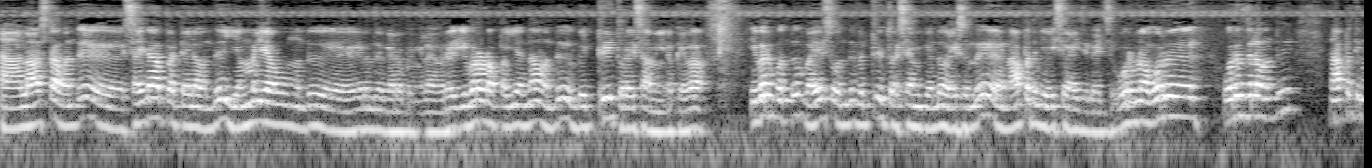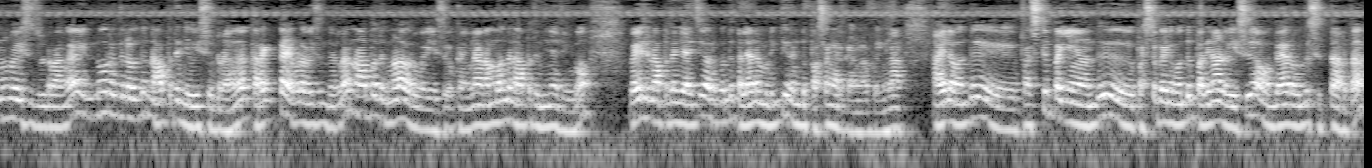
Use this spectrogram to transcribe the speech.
லாஸ்ட்டாக வந்து சைதாப்பேட்டையில் வந்து எம்எல்ஏவும் வந்து இருந்திருக்காரு அப்படிங்களா இவர் இவரோட பையன் தான் வந்து வெற்றி துரைசாமி. ஓகேவா இவருக்கு வந்து வயசு வந்து வெற்றி துரைசாமிக்கு வந்து வயசு வந்து நாற்பத்தஞ்சு வயசு வயசு ஆயிடுச்சு. ஒரு நா- ஒரு ஒரு இதில் வந்து நாற்பத்தி மூணு வயசு சொல்கிறாங்க இன்னொரு இதில் வந்து நாற்பத்தஞ்சு வயசு சொல்கிறாங்க கரெக்டாக எவ்வளோ வயசுன்னு தெரியல. நாற்பதுக்கு மேலே ஒரு வயசு. ஓகேங்களா நம்ம வந்து நாற்பத்தஞ்சு வச்சுக்கிடுவோம் வயசு நாற்பத்தஞ்சு ஆச்சு அவருக்கு வந்து கல்யாணம் முடிஞ்சு ரெண்டு பசங்க இருக்காங்க. ஓகேங்களா அதில் வந்து ஃபஸ்ட்டு பையன் வந்து ஃபஸ்ட்டு பையனுக்கு வந்து பதினாலு வயசு. அவன் பேர் வந்து சித்தார்த்தா.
